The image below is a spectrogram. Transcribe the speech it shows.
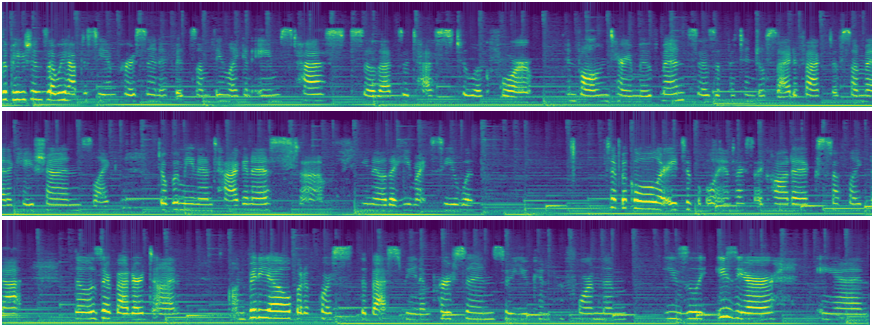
the patients that we have to see in person if it's something like an AIMS test so that's a test to look for involuntary movements as a potential side effect of some medications like dopamine antagonists, um, you know, that you might see with typical or atypical antipsychotics, stuff like that. Those are better done on video, but of course, the best being in person so you can perform them easily, easier, and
